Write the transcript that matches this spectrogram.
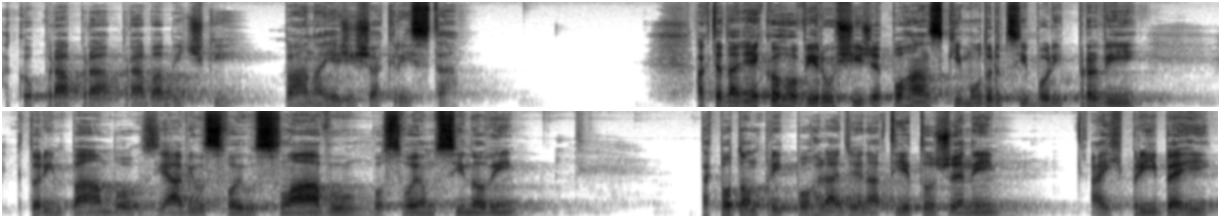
ako prapra prababičky pána Ježiša Krista. Ak teda niekoho vyruší, že pohanskí mudrci boli prví, ktorým pán Boh zjavil svoju slávu vo svojom synovi, tak potom pri pohľade na tieto ženy a ich príbehy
